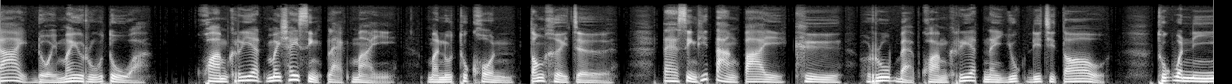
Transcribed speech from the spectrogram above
ได้โดยไม่รู้ตัว ความเครียดไม่ใช่สิ่งแปลกใหม่ มนุษย์ทุกคนต้องเคยเจอ แต่สิ่งที่ต่างไปคือรูปแบบความเครียดในยุคดิจิทัลทุกวันนี้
